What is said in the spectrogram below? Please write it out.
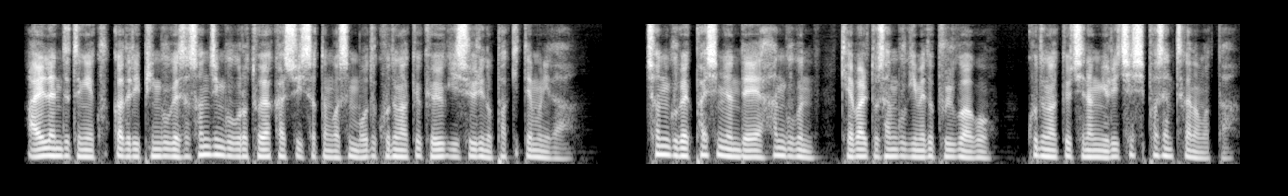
아일랜드 등의 국가들이 빈국에서 선진국으로 도약할 수 있었던 것은 모두 고등학교 교육 이수율이 높았기 때문이다. 1980년대에 한국은 개발도상국임에도 불구하고 고등학교 진학률이 70%가 넘었다.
